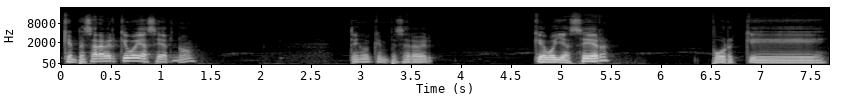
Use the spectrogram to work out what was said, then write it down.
Que empezar a ver qué voy a hacer, ¿no? Tengo que empezar a ver qué voy a hacer porque...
